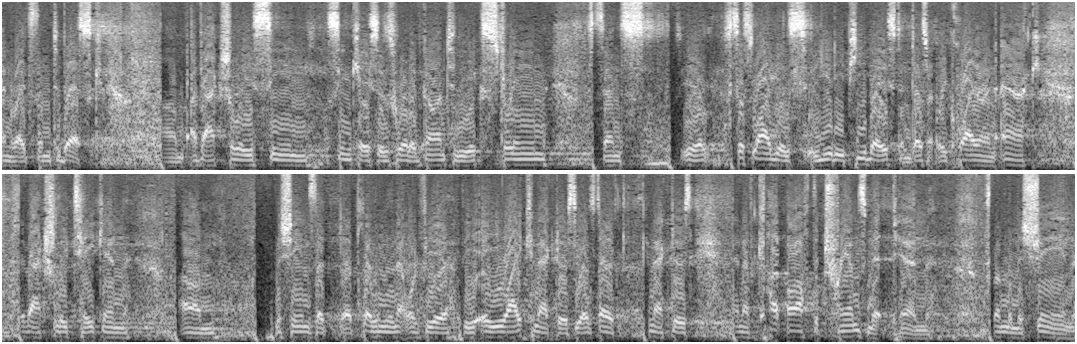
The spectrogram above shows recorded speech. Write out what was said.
and writes them to disk. Um, I've actually seen seen cases where they've gone to the extreme since you know, syslog is UDP based and doesn't require an ACK. They've actually taken um, machines that uh, are plugged into the network via the AUI connectors, the old style connectors, and have cut off the transmit pin from the machine.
